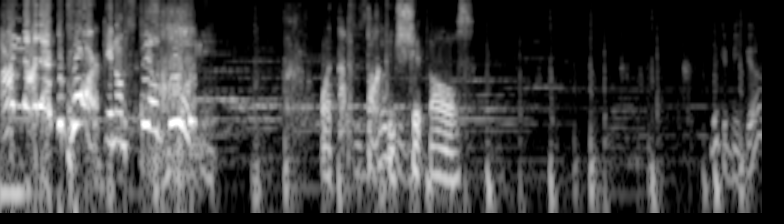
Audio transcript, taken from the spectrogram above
I'm not at the park and I'm still doing it. What the Just fucking shit balls? Look at me go.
